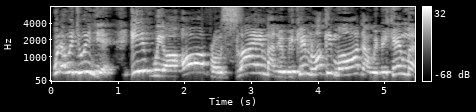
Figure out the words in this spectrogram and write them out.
What are we doing here? If we are all from slime and we became lucky mud and we became uh,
